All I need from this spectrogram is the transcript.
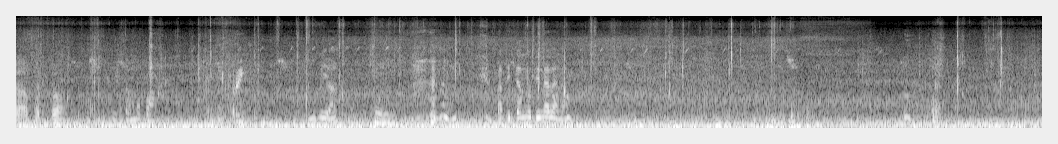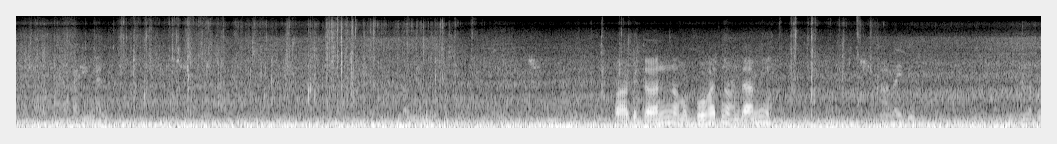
Nalapat pa. Kita mo pa. Pre. Ano ba yan? Hmm. Patid mo dinala, no? Kahingal. Dami ang butas. Pagod na ano magbuhat no. Ang dami eh. Alay din. Dinala ko.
